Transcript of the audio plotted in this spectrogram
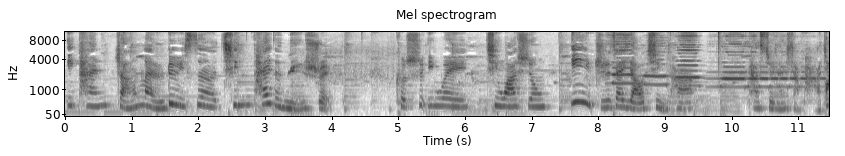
一滩长满绿色青苔的泥水。可是因为青蛙兄一直在邀请他，他虽然想爬进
